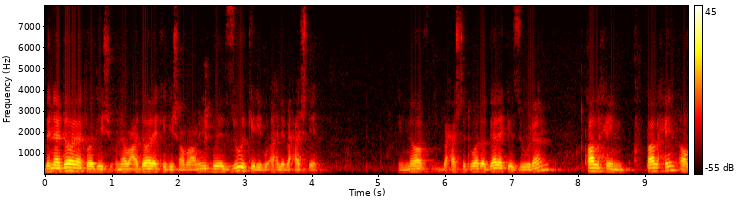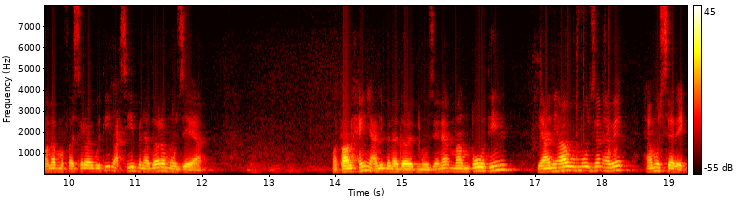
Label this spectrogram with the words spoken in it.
بندارك ديش ونوع دارك ديش رب العالمين بو زور كري بو أهل بحشته الناف بحشت ولا قالك زورا طلح طلح أغلب مفسره يقولي بحسيه بندار موزية وطلح يعني بندارة موزنة منضود يعني أو موزن أبد؟ همو سرك.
